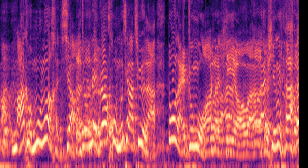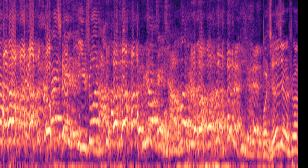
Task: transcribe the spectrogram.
马马可·穆勒这很像，就是那边混不下去了，都来中国，都来是吧平遥吧都来平遥。哎，这是你说的，要给钱了是吧？我觉得就是说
